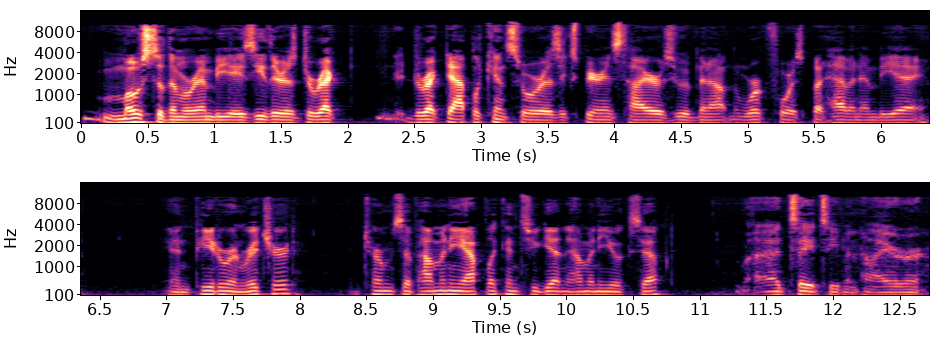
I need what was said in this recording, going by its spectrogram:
Most of them are MBAs, either as direct direct applicants or as experienced hires who have been out in the workforce but have an MBA. And Peter and Richard, in terms of how many applicants you get and how many you accept? I'd say it's even higher,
